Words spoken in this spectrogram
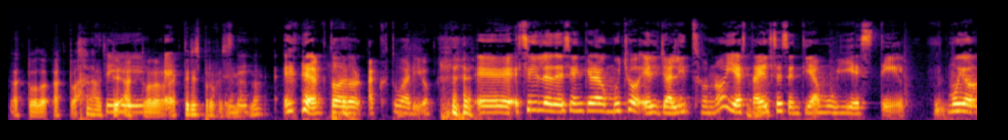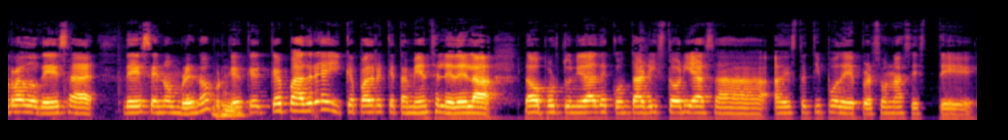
actuador, actriz profesional, ¿no? actuador, actuario. eh, sí, le decían que era mucho el Yalitzo, ¿no? Y hasta él se sentía muy, este, muy honrado de esa de ese nombre, ¿no? Porque qué, padre y qué padre que también se le dé la, la oportunidad de contar historias a, a este tipo de personas este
